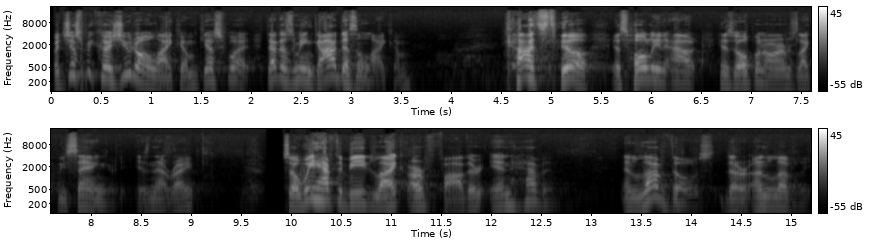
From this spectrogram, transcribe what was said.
But just because you don't like them, guess what? That doesn't mean God doesn't like them. God still is holding out his open arms like we sang. Isn't that right? So we have to be like our Father in heaven and love those that are unlovely.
